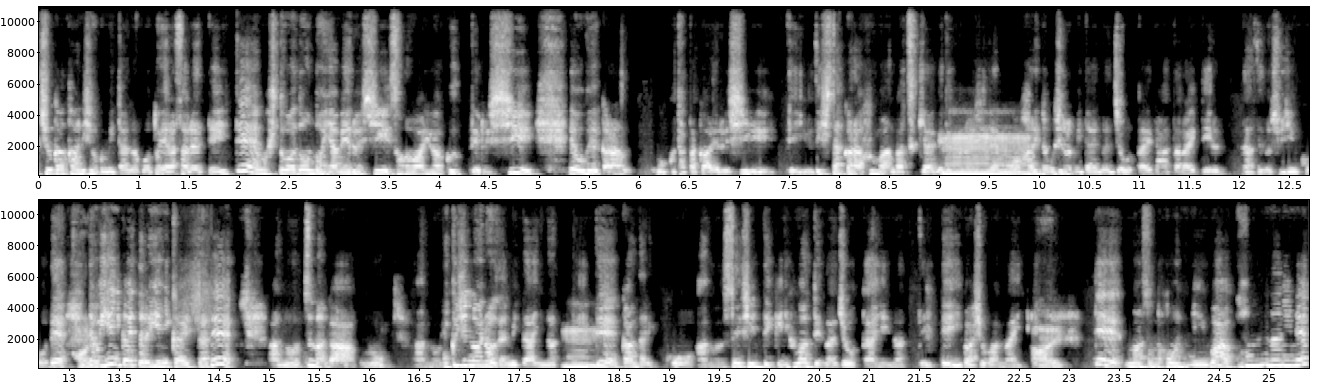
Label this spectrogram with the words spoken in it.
中間管理職みたいなことをやらされていて、もう人はどんどん辞めるし、その割は食ってるし、で、上からごく叩かれるし、っていう。で、下から不満が突き上げてくるしで、うんもう針の後ろみたいな状態で働いている男性の主人公で、はいでも家に帰ったら家に帰ったで、あの、妻が、もう、あの、育児の老人みたいになっていて、かなりこう、あの、精神的に不安定な状態になっていて、居場所がない。はい。で、まあその本人は、こんなにね、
